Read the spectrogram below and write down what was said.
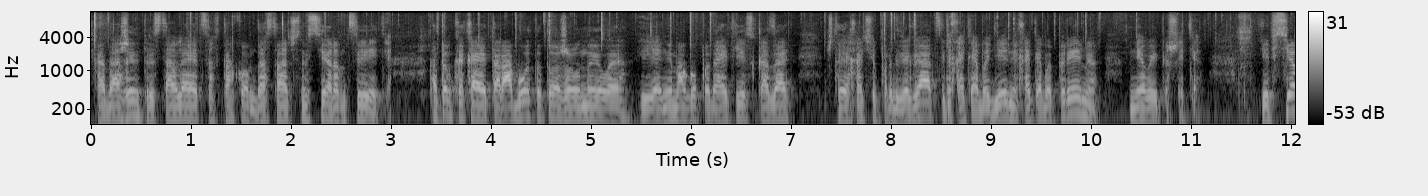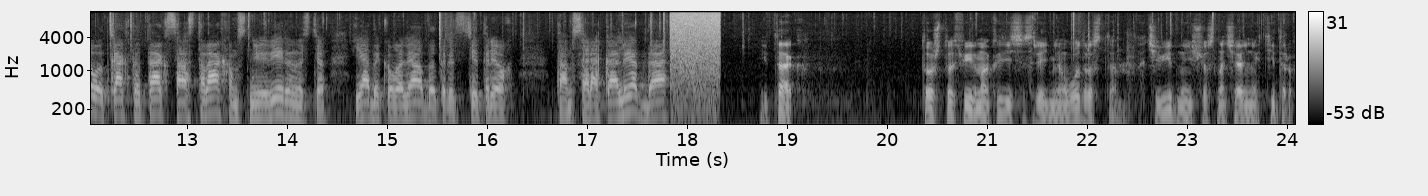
когда жизнь представляется в таком достаточно сером цвете. Потом какая-то работа тоже унылая, и я не могу подойти и сказать, что я хочу продвигаться, или хотя бы денег, хотя бы премию мне выпишите. И все вот как-то так, со страхом, с неуверенностью, я доковылял до 33, там, 40 лет, да. Итак, то, что фильм о кризисе среднего возраста, очевидно еще с начальных титров.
